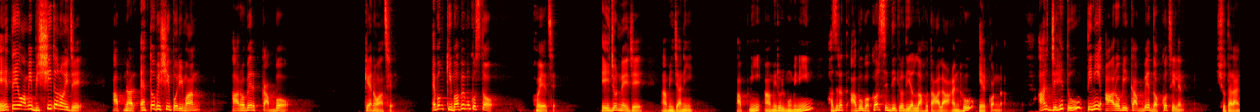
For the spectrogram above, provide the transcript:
এতেও আমি বিস্মিত নই যে আপনার এত বেশি পরিমাণ আরবের কাব্য কেন আছে এবং কীভাবে মুখস্থ হয়েছে। এই জন্যেই যে আমি জানি, আপনি আমিরুল মুমিনিন হজরত আবু বকর সিদ্দিক রদি আল্লাহ তালা আনহু এর কন্যা। আর যেহেতু তিনি আরবি কাব্যে দক্ষ ছিলেন, সুতরাং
